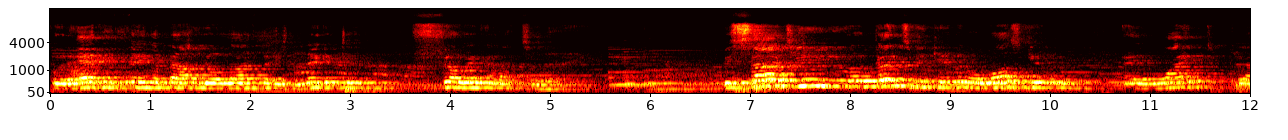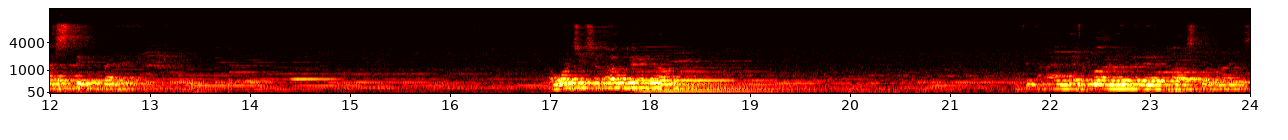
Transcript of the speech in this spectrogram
Put everything about your life that is negative, throw it out today. Beside you, you are going to be given or was given a white plastic bag. just open it up. I think I left mine over there, Pastor Hines.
